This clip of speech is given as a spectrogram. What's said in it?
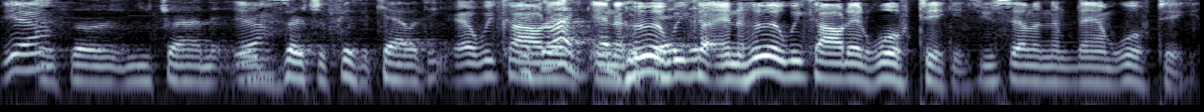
Yeah. And so you trying to yeah. exert your physicality. Yeah, we call so that I, in I the hood. That, we yeah. call, in the hood we call that wolf tickets. You selling them damn wolf tickets.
